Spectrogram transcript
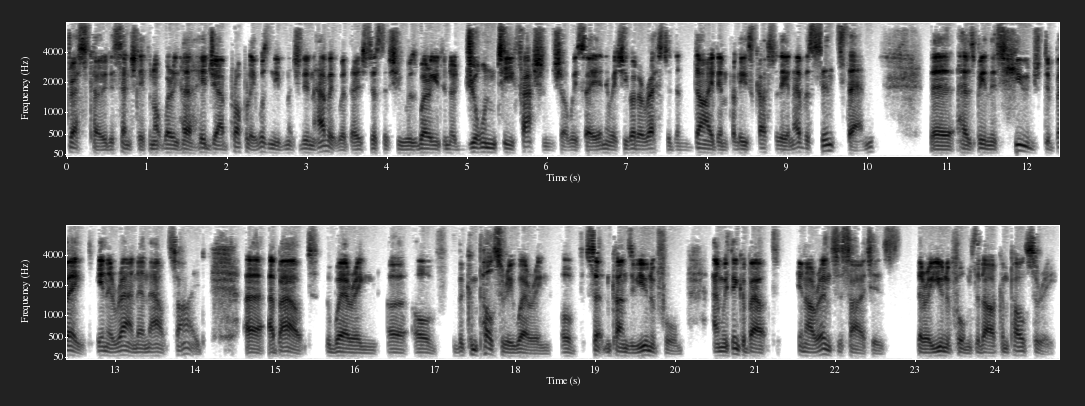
dress code, essentially for not wearing her hijab properly. It wasn't even that she didn't have it with her. It's just that she was wearing it in a jaunty fashion, shall we say. Anyway, she got arrested and died in police custody. And ever since then, there has been this huge debate in Iran and outside uh, about the wearing uh, of the compulsory wearing of certain kinds of uniform. And we think about in our own societies, there are uniforms that are compulsory.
